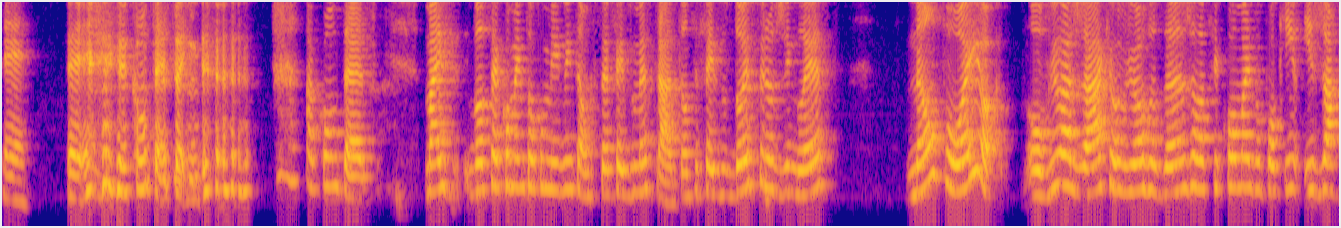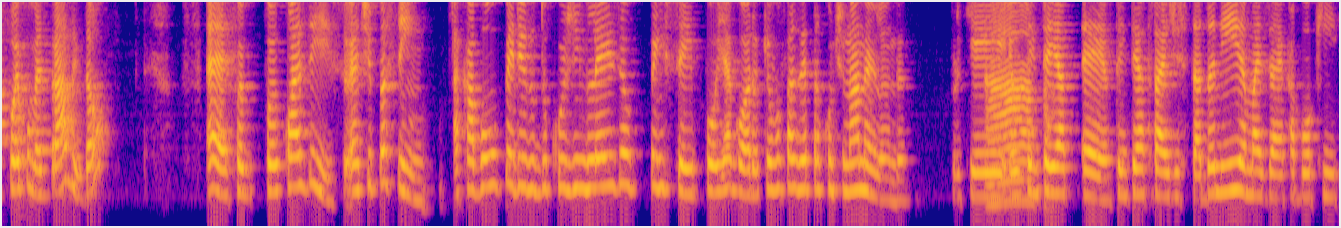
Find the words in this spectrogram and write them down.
É, é acontece ainda. acontece. Mas você comentou comigo então que você fez o mestrado. Então você fez os dois períodos de inglês, não foi, ouviu a Jaque, ouviu a Rosângela, ficou mais um pouquinho e já foi para o mestrado, então? É, foi, foi quase isso. É tipo assim, acabou o período do curso de inglês, eu pensei, pô, e agora? O que eu vou fazer para continuar na Irlanda? Porque ah. eu tentei, é, eu tentei atrás de cidadania, mas aí acabou que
